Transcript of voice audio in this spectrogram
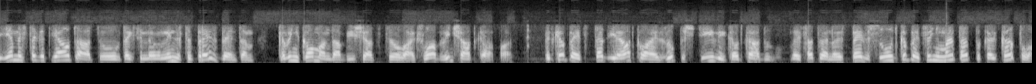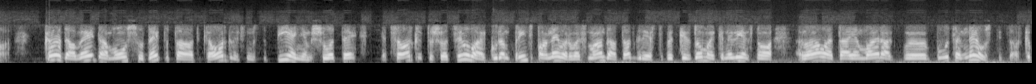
ja mēs tagad jautātu, teiksim, ministra prezidentam, ka viņa komandā bija šāds cilvēks, labi, viņš atkāpās. Bet kāpēc tad, ja atklāja zupas šķīvī kaut kādu, vai atvainojos, peļu sūdu, kāpēc viņu met atpakaļ katlā? Kādā veidā mūsu deputāti, kā organisms, pieņem šo te caurkritušo cilvēku, kuram principā nevar vairs mandātu atgriezt, bet es domāju, ka neviens no vēlētājiem vairāk uh, pūcēm neusticās. Ka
